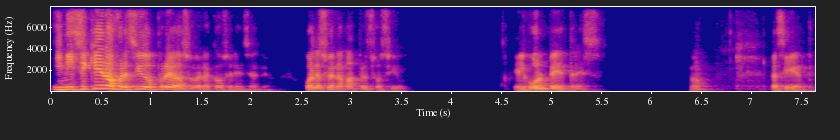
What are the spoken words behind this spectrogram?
y ni siquiera ha ofrecido pruebas sobre la causa del incendio. ¿Cuál le suena más persuasivo? El golpe de tres. La siguiente.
